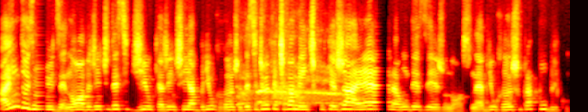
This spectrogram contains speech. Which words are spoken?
Aí, em 2019, a gente decidiu que a gente ia abrir o rancho, decidiu efetivamente, porque já era um desejo nosso, né? Abrir o rancho para público.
